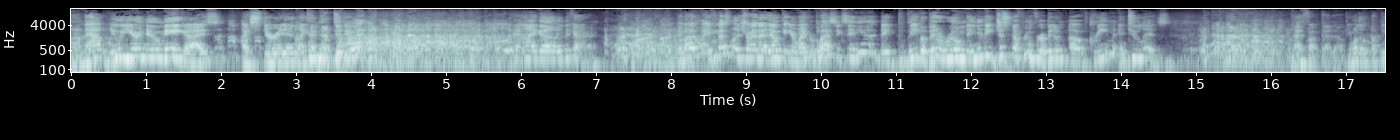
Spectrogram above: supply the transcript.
And now, new year, new me, guys. I stir it in like I meant to do it. And I go in the car. And by the way, if you guys want to try that out, get your microplastics in you. They leave a bit of room. They need just enough room for a bit of, cream and two lids. I fucked that up. You want to?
